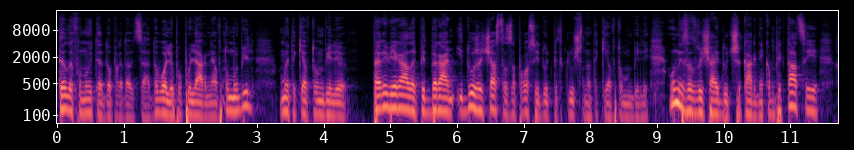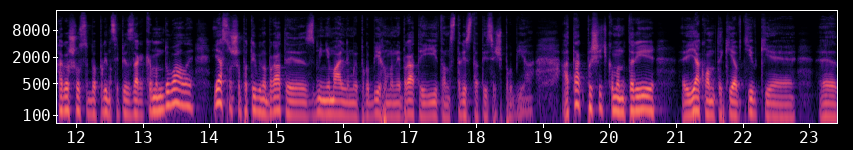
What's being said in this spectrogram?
Телефонуйте до продавця. Доволі популярний автомобіль. Ми такі автомобілі перевіряли, підбираємо і дуже часто запроси йдуть під ключ на такі автомобілі. Вони зазвичай йдуть шикарні комплектації, хорошо себе, в принципі, зарекомендували. Ясно, що потрібно брати з мінімальними пробігами, не брати її там з 300 тисяч пробіга. А так пишіть коментарі, як вам такі автівки. Е,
